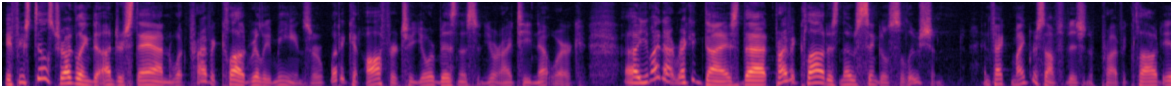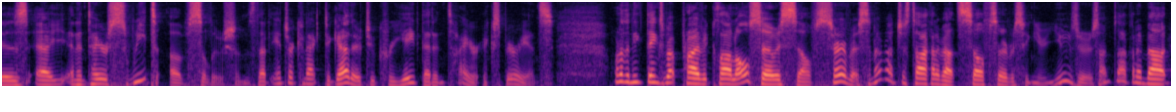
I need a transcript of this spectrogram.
If you're still struggling to understand what private cloud really means or what it can offer to your business and your IT network, uh, you might not recognize that private cloud is no single solution. In fact, Microsoft's vision of private cloud is a, an entire suite of solutions that interconnect together to create that entire experience. One of the neat things about private cloud also is self-service. And I'm not just talking about self-servicing your users. I'm talking about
